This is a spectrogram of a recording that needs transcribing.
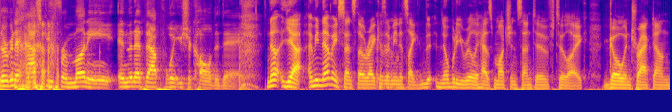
they're gonna ask you for money, and then at that point you should call it a day. No, yeah, I mean that makes sense though, right? Because I mean it's like th- nobody really has much incentive to like go and track down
